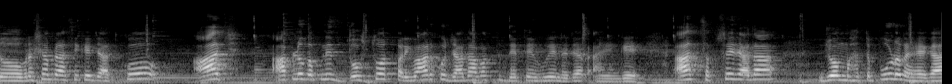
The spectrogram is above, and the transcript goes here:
तो वृषभ राशि के जातकों, आज आप लोग अपने दोस्तों और परिवार को ज़्यादा वक्त देते हुए नज़र आएँगे। आज सबसे ज़्यादा जो महत्वपूर्ण रहेगा,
